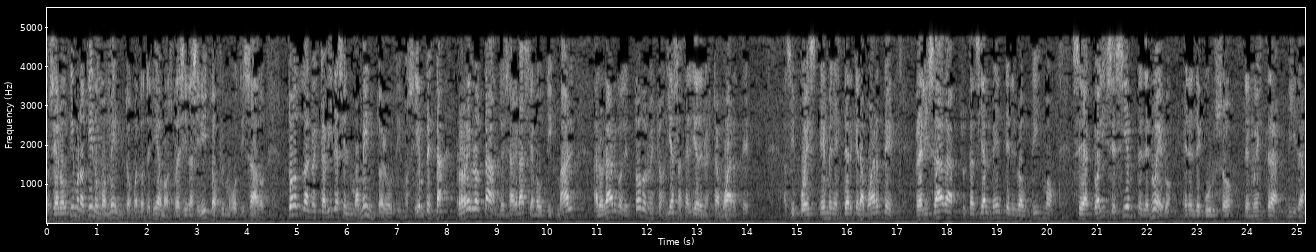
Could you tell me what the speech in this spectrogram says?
O sea, el bautismo no tiene un momento cuando teníamos recién naciditos, fuimos bautizados. Toda nuestra vida es el momento del bautismo. Siempre está rebrotando esa gracia bautismal a lo largo de todos nuestros días hasta el día de nuestra muerte. Así pues, es menester que la muerte realizada sustancialmente en el bautismo, se actualice siempre de nuevo en el decurso de nuestra vida.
